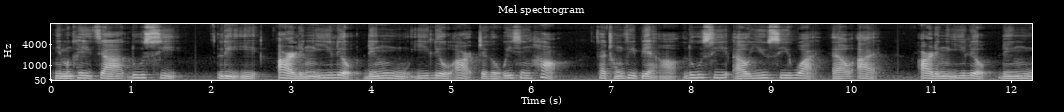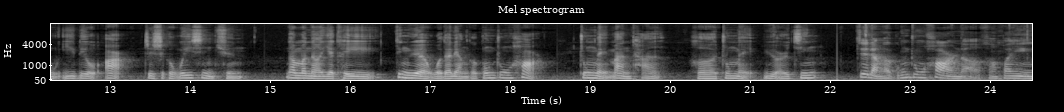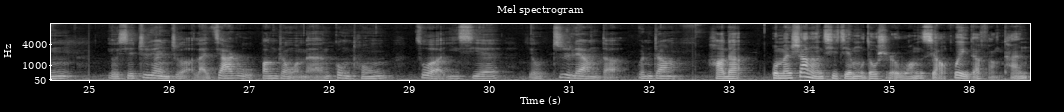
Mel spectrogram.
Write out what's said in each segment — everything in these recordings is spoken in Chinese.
你们可以加 Lucy 李二零一六零五一六二这个微信号。再重复一遍啊，Lucy L U C Y L I 二零一六零五一六二，这是个微信群。那么呢，也可以订阅我的两个公众号“中美漫谈”和“中美育儿经”。这两个公众号呢，很欢迎有些志愿者来加入，帮着我们共同做一些有质量的文章。好的。我们上两期节目都是王小慧的访谈，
